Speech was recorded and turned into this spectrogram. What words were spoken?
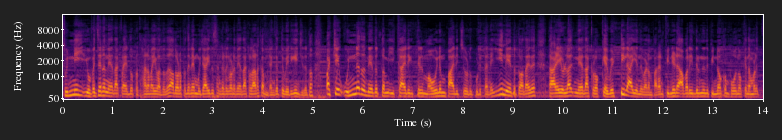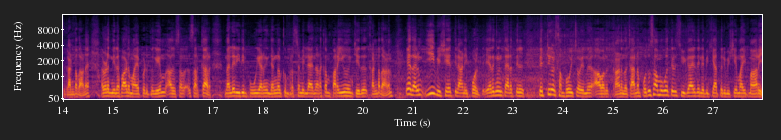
സുന്നി യുവജന നേതാക്കളായിരുന്നു പ്രധാനമായി വന്നത്. അതോടൊപ്പം തന്നെ മുജാഹിദ് സംഘടനകളുടെ നേതാക്കളടക്കം രംഗത്ത് വരികയും ചെയ്തിരുന്നു. പക്ഷേ ഉന്നത നേതൃത്വം ഇക്കാര്യത്തിൽ മൗനം പാലിച്ചതോടുകൂടി തന്നെ ഈ നേതൃത്വം അതായത് താഴെയുള്ള നേതാക്കളൊക്കെ വെട്ടിലായി എന്ന് വേണം പറയാൻ. പിന്നീട് അവർ ഇതിൽ നിന്ന് പിന്നോക്കം പോകുന്നൊക്കെ നമ്മൾ കണ്ടതാണ്. അവരുടെ നിലപാട് മയപ്പെടുത്തുകയും അത് സർക്കാർ നല്ല രീതിയിൽ പോവുകയാണെങ്കിൽ ഞങ്ങൾക്കും പ്രശ്നമില്ല എന്നടക്കം പറയുകയും ചെയ്ത് കണ്ടതാണ്. ഏതായാലും ഈ വിഷയത്തിലാണ് ഇപ്പോൾ ഏതെങ്കിലും തരത്തിൽ തെറ്റുകൾ സംഭവിച്ചോ എന്ന് അവർ കാണുന്നത്. കാരണം പൊതുസമൂഹത്തിൽ സ്വീകാര്യത ലഭിക്കാത്ത ഒരു വിഷയമായി മാറി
